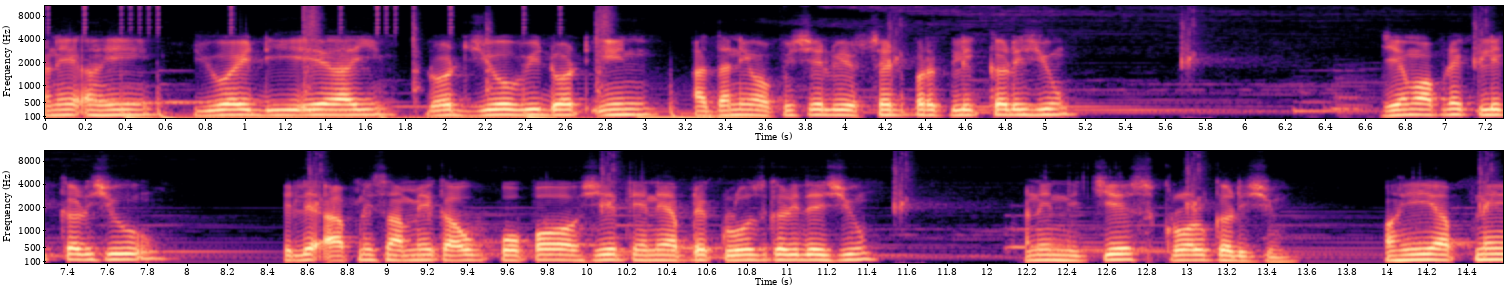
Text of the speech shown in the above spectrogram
અને અહીં UIDAI dot GOV dot in આધારની ઓફિશિયલ વેબસાઇટ પર ક્લિક કરીશું. જેમ આપણે ક્લિક કરીશું, એટલે આપણી સામે એક આવું પોપઅપ આવશે, તેને આપણે ક્લોઝ કરી દઈશું અને નીચે સ્ક્રોલ કરીશું. અહીં આપણે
